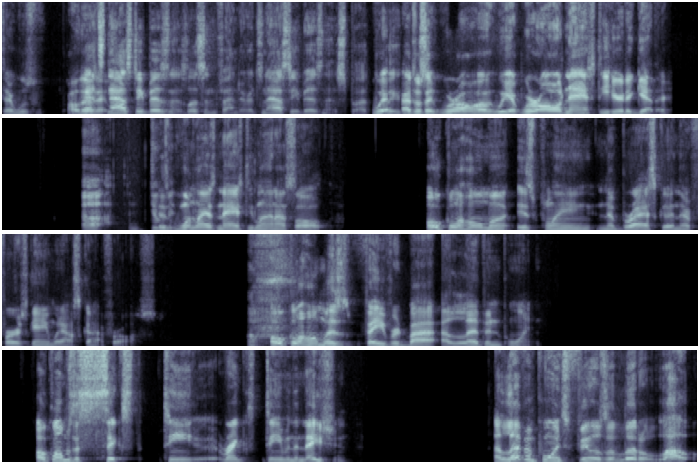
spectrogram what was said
There was oh, Yeah, there's it's nasty business. Listen, Fender, it's nasty business. But We, we- I just say we're all we we're all nasty here together. Uh, do we- one last nasty line I saw. Oklahoma is playing Nebraska in their first game without Scott Frost. Oklahoma is favored by 11 points. Oklahoma's the sixth team ranked team in the nation. 11 points feels a little low.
